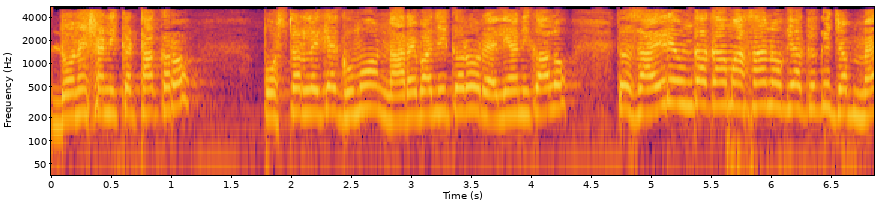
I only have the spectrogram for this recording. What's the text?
डोनेशन इकट्ठा करो पोस्टर लेके घूमो, नारेबाजी करो, रैलियाँ निकालो। तो ज़ाहिर है उनका काम आसान हो गया, क्योंकि जब मैं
